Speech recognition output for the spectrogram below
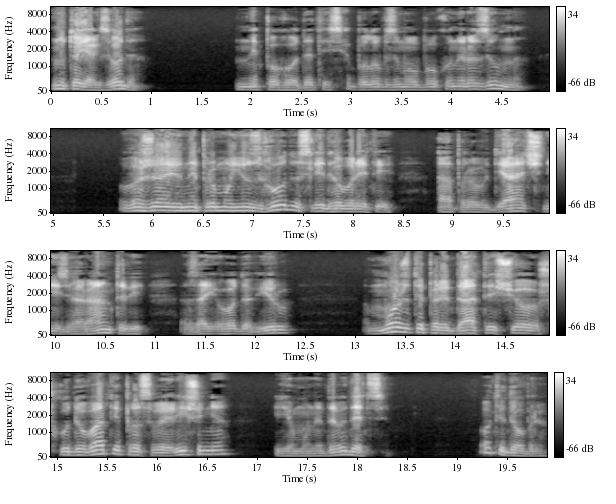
Ну, то як згода? Не погодитися було б з мого боку нерозумно. Вважаю, не про мою згоду слід говорити, а про вдячність гарантові за його довіру. Можете передати, що шкодувати про своє рішення йому не доведеться. От і добре.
